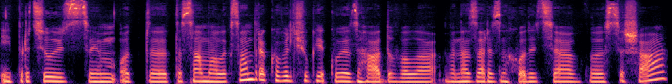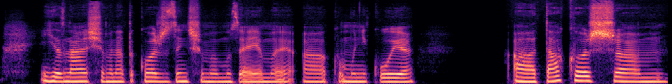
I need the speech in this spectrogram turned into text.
і працюють з цим. От е, та сама Олександра Ковальчук, яку я згадувала, вона зараз знаходиться в США, і я знаю, що вона також з іншими музеями комунікує. А також ем,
